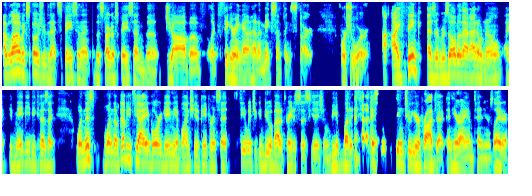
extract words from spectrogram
a lot of exposure to that space and that the startup space and the job of like figuring out how to make something start for mm-hmm. sure. I, I think as a result of that, I don't know. I, it may be because I when this when the WTIA board gave me a blank sheet of paper and said, "See what you can do about a trade association," be but it, nice two year project, and here I am ten years later.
